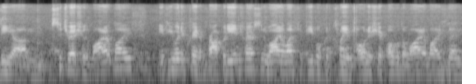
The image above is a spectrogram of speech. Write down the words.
The um, situation with wildlife, if you were to create a property interest in wildlife, if people could claim ownership over the wildlife, then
